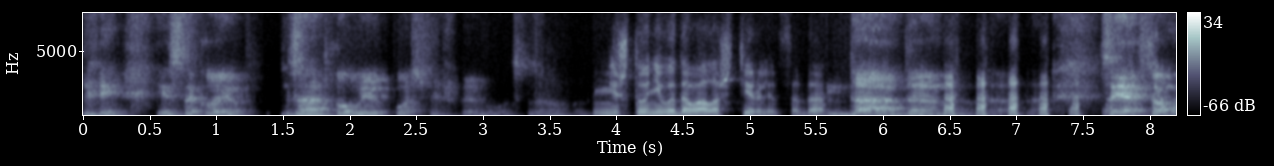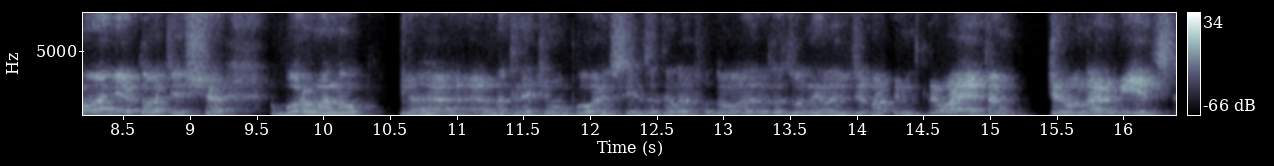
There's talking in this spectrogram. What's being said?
І з такою загадковою посмішкою було це зроблено. Ничто не выдавало Штирлица, да? Да, да, да, да. Це як в тому анекдоті, що Борману е, на третьому поверсі зателефонували, задзвонили в дзвінок, він відкриває, а там червоноармієць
